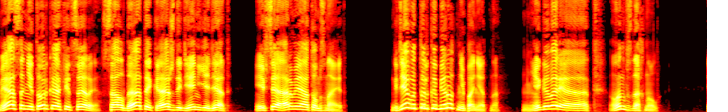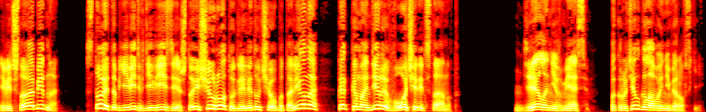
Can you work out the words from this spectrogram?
Мясо не только офицеры, солдаты каждый день едят. И вся армия о том знает. Где вот только берут, непонятно. Не говорят. Он вздохнул. И ведь что обидно? Стоит объявить в дивизии, что ищу роту для летучего батальона, как командиры в очередь станут. Дело не в мясе, покрутил головой Неверовский.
